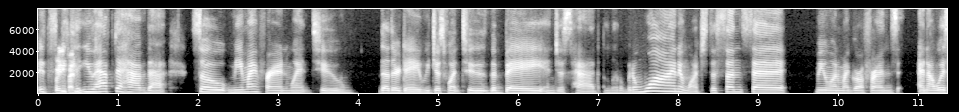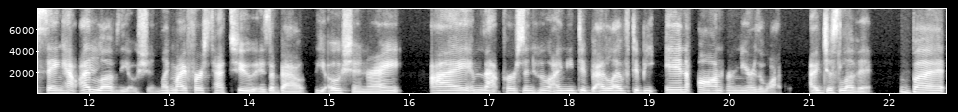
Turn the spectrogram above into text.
It's Pretty funny. you have to have that. So me and my friend went to the other day. We just went to the bay and just had a little bit of wine and watched the sunset. Me and one of my girlfriends. And I was saying how I love the ocean. Like my first tattoo is about the ocean, right? I am that person who I need to I love to be in, on, or near the water. I just love it. But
